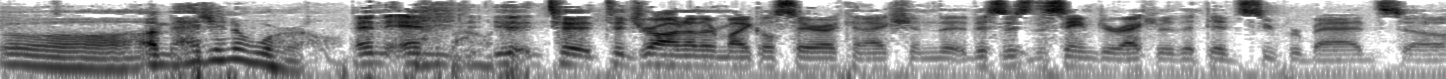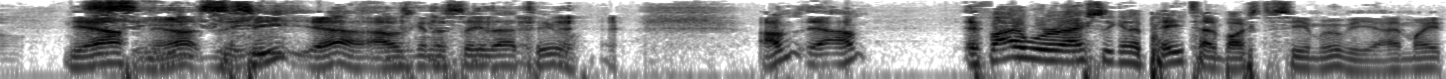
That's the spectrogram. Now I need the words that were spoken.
Oh, imagine a world. and and to to draw another Michael Cera connection, this is the same director that did Superbad. So Yeah, See? yeah. See? See? yeah. I was gonna say that too. I'm, I'm. If I were actually gonna pay ten bucks to see a movie, I might,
